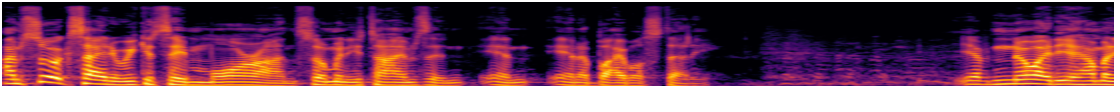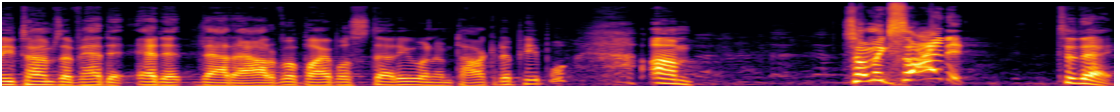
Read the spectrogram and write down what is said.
I'm so excited we could say moron so many times in, in, in a Bible study. You have no idea how many times I've had to edit that out of a Bible study when I'm talking to people. Um, so I'm excited today.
